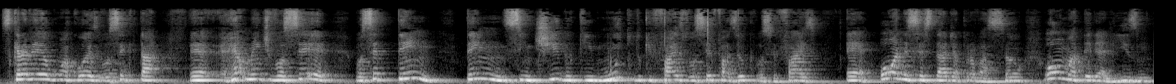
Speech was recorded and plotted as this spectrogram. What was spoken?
Escreve aí alguma coisa. Você que está... É, realmente você, você tem, tem sentido que muito do que faz você fazer o que você faz é ou a necessidade de aprovação, ou materialismo,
